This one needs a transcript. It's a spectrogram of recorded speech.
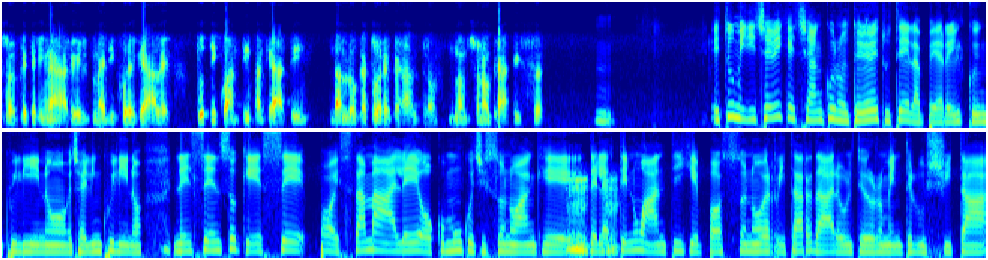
so, il veterinario, il medico legale, tutti quanti pagati dal locatore peraltro, non sono gratis. Mm. E tu mi dicevi che c'è anche un'ulteriore tutela per il coinquilino, cioè l'inquilino, nel senso che se poi sta male o comunque ci sono anche Mm, delle attenuanti che possono ritardare ulteriormente l'uscita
